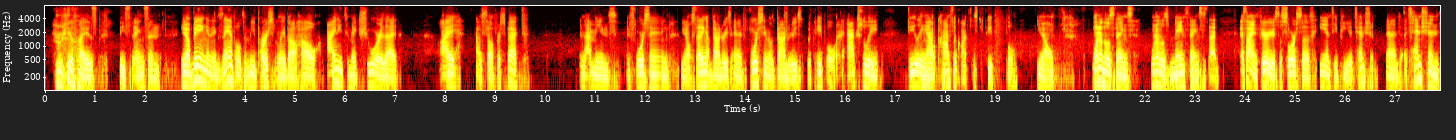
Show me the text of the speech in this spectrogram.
realize these things and you know being an example to me personally about how I need to make sure that I have self-respect and that means enforcing you know setting up boundaries and enforcing those boundaries with people and actually dealing out consequences to people you know one of those things one of those main things is that SI inferior is the source of ENTP attention and attention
